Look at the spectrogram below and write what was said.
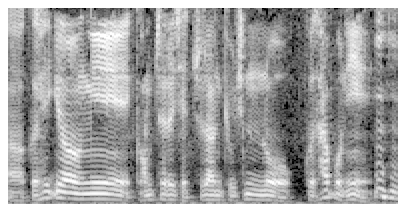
어, 그 해경이 검찰에 제출한 교신록 그 사본이 음흠.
